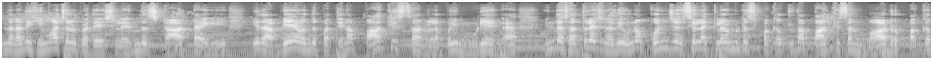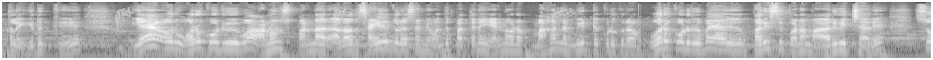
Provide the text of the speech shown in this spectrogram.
இந்த நதி ஹிமாச்சல் பிரதேஷ்லேருந்து ஸ்டார்ட் ஆகி இது அப்படியே வந்து பார்த்தீங்கன்னா பாகிஸ்தானில் போய் முடியுங்க. இந்த சத்லஜ் நதி இன்னும் கொஞ்சம் சில கிலோமீட்டர்ஸ் பக்கத்தில் தான் பாகிஸ்தான் பார்டர் பக்கத்தில் இருக்குது ஏன் ஒரு ஒரு கோடி ரூபாய் அனௌன்ஸ் பண்ணார்? அதாவது சைத துரைசாமி வந்து பார்த்தீங்கன்னா என்னோட மகனை மீட்டு கொடுக்குற ஒரு கோடி ரூபாய் பரிசு பணம் அறிவிச்சார். ஸோ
